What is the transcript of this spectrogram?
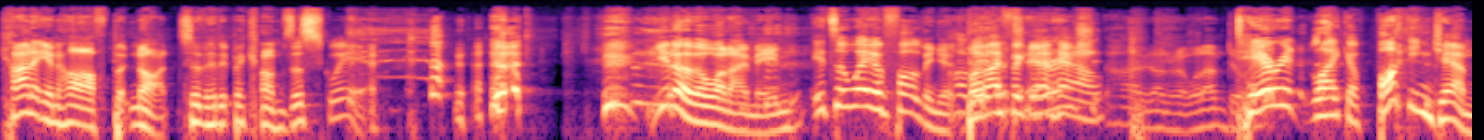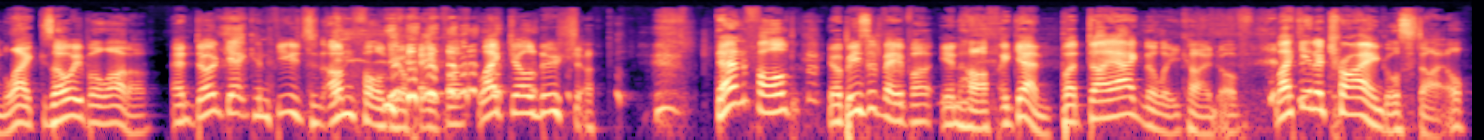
kind of in half, but not, so that it becomes a square. You know the one I mean. It's a way of folding it, Oh, but man, I forget tearing how. shit- oh, I don't know what I'm doing. Tear it like a fucking gem, like Zoe Bellotta. And don't get confused and unfold your paper like Joel Duscher. Then fold your piece of paper in half again, but diagonally, kind of. Like in a triangle style.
